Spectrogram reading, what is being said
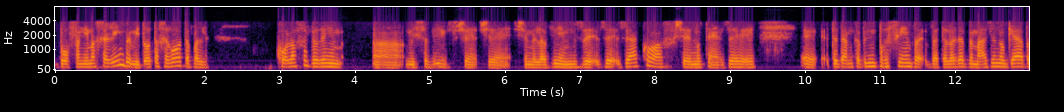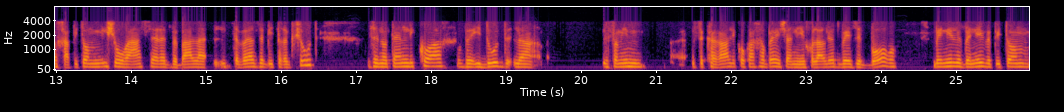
באופנים אחרים, במידות אחרות, אבל כל החברים uh, מסביב ש- ש- שמלווים, זה, זה, זה הכוח שנותן, זה... אה, אתה יודע, מקבלים פרסים ואתה לא יודע במה זה נוגע בך, פתאום מישהו ראה סרט ובא לדבר על זה בהתרגשות, זה נותן לי כוח ועידוד, לפעמים זה קרה לי כל כך הרבה שאני יכולה להיות באיזה בור ביני לביני ופתאום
